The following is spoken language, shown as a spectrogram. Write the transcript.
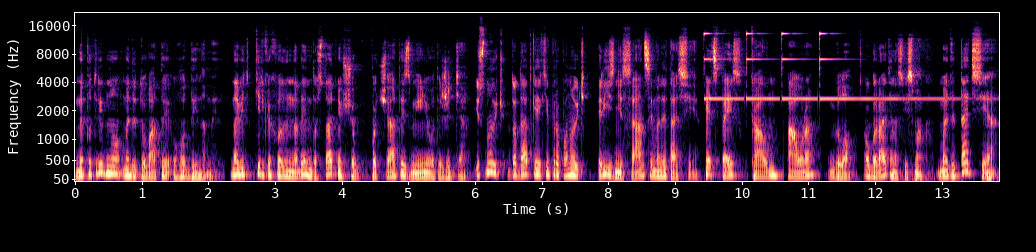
Не потрібно медитувати годинами. Навіть кілька хвилин на день достатньо, щоб почати змінювати життя. Існують додатки, які пропонують різні сеанси медитації: Headspace, Calm, Aura, Glow. Обирайте на свій смак. Медитація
